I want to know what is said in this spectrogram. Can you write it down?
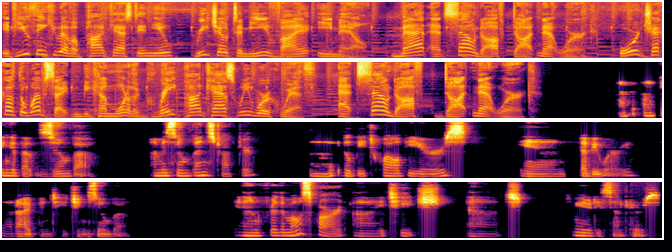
If you think you have a podcast in you, reach out to me via email, matt at soundoff.network, or check out the website and become one of the great podcasts we work with at soundoff.network. I think about Zumba. I'm a Zumba instructor. Uh, it'll be 12 years in February that I've been teaching Zumba. And for the most part, I teach at community centers.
